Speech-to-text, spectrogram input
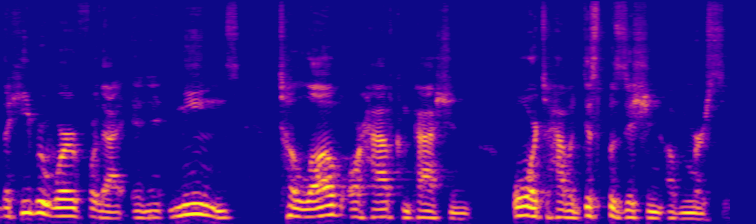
the Hebrew word for that, and it means to love or have compassion, or to have a disposition of mercy.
